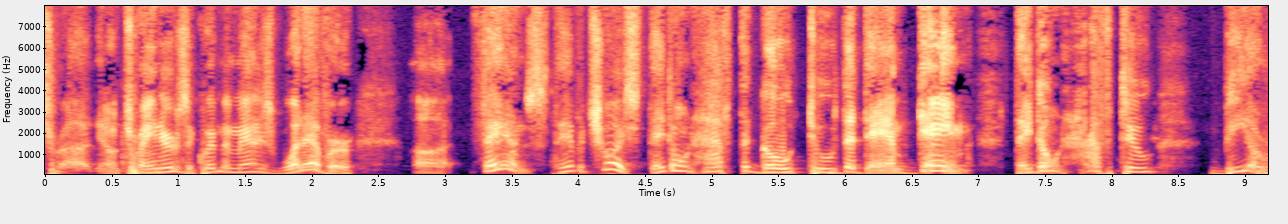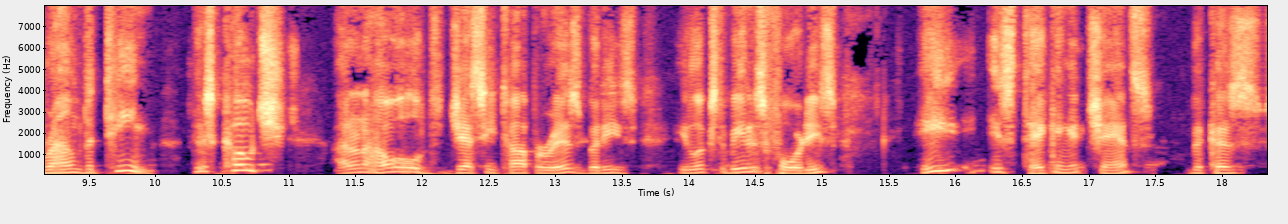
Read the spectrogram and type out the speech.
tra- you know, trainers, equipment managers, whatever, uh, fans, they have a choice. They don't have to go to the damn game. They don't have to be around the team. This coach, I don't know how old Jesse Topper is, but he's he looks to be in his 40s. He is taking a chance because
